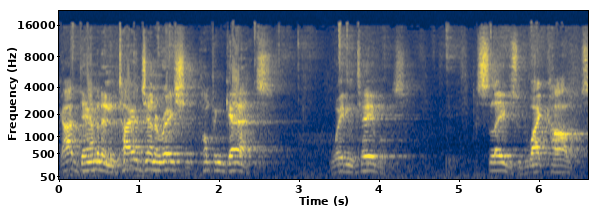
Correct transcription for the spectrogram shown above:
God damn it, an entire generation pumping gas, waiting tables, slaves with white collars.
